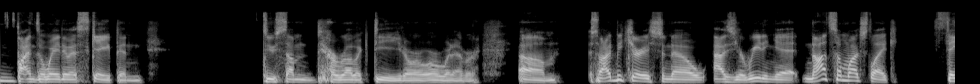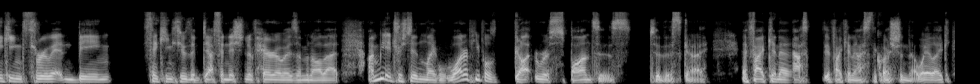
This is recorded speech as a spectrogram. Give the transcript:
Mhm. finds a way to escape and do some heroic deed or or whatever. Um, so I'd be curious to know as you're reading it, not so much like thinking through it and being thinking through the definition of heroism and all that. I'm interested in like what are people's gut responses to this guy? If I can ask if I can ask the question that way, like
